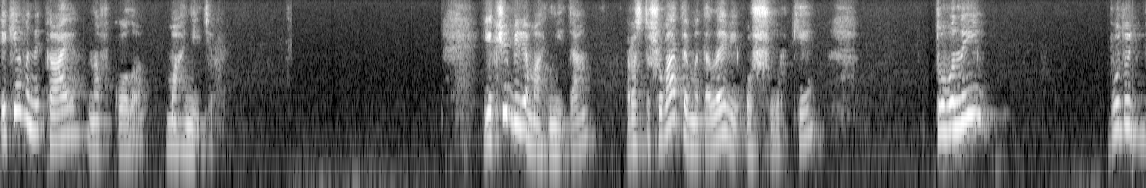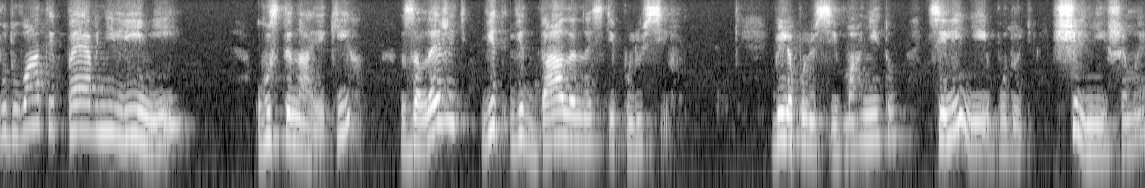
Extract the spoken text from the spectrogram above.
яке виникає навколо магнітів. Якщо біля магніта розташувати металеві ошурки, то вони будуть будувати певні лінії, густина яких залежить від віддаленості полюсів. Біля полюсів магніту ці лінії будуть щільнішими,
